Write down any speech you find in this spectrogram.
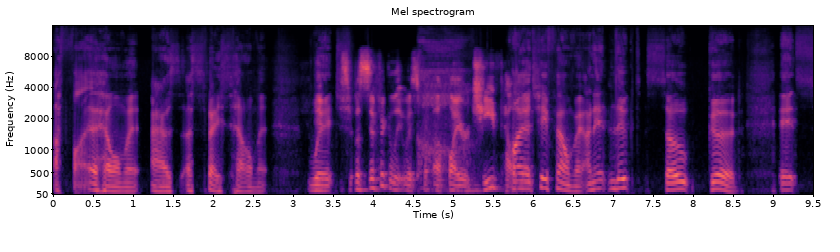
a fire helmet as a space helmet, which Specifically, it was a fire chief helmet. fire chief helmet, and it looked so good. It's,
